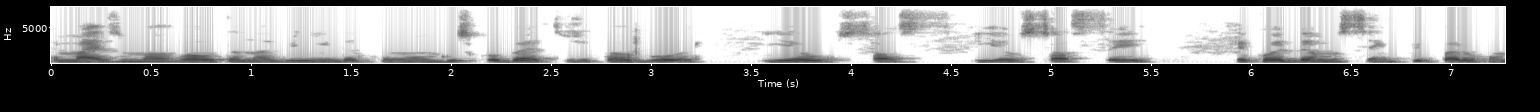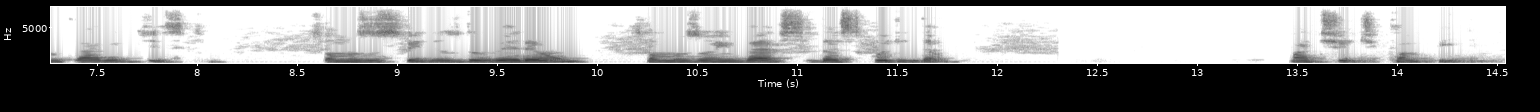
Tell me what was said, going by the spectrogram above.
É mais uma volta na avenida com ombros cobertos de pavor, e eu só, e eu só sei que sempre para o contrário disto. Somos os filhos do verão, somos o inverso da escuridão. Matilde Campilho.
